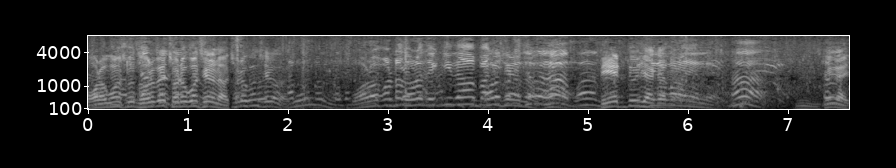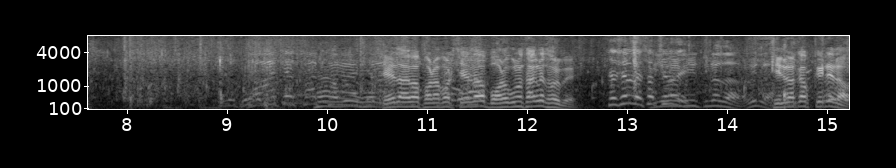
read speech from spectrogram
বড় কোন শুধু ধরবে ছোট কোন ছেড়ে দাও ছোট কোন ছেড়ে দাও। বড় কটা ধরে দেখিয়ে দাও বাকি ছেড়ে দাও। হ্যাঁ দেড় দুই জায়গা হ্যাঁ ঠিক আছে। ছেড়ে দাও এবার ফটাফট ছেড়ে দাও। বড় কোনো থাকলে ধরবে। সিলভার কাপ কেটে দাও।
